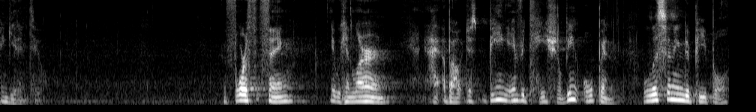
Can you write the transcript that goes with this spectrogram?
and get into. The fourth thing that we can learn about just being invitational, being open, listening to people,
